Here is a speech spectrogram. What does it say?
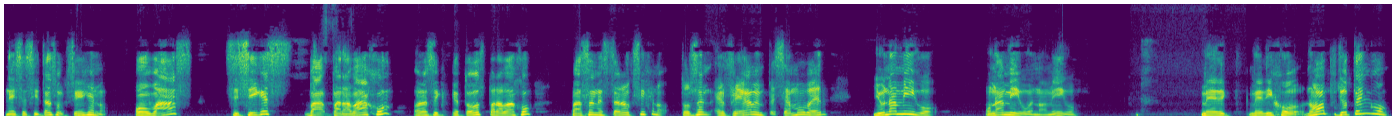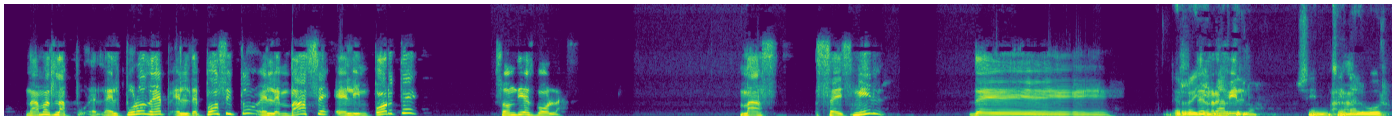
necesitas oxígeno. O vas, si sigues va para abajo, ahora sí que todos para abajo, vas a necesitar oxígeno. Entonces en friega me empecé a mover y un amigo, un amigo, bueno, amigo, me, me dijo, no, pues yo tengo nada más la, el, el puro DEP, el depósito, el envase, el importe, son 10 bolas. Más 6 mil de De rellenártelo, sin, sin albur.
